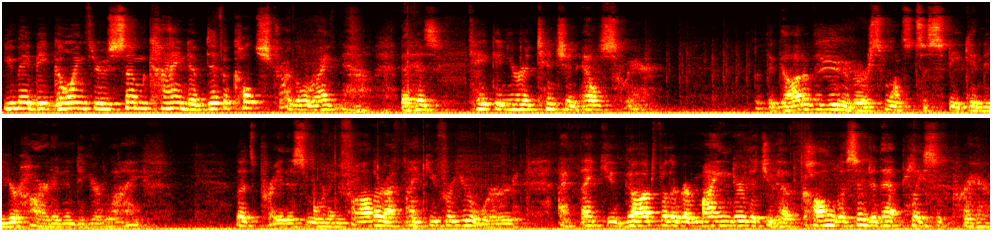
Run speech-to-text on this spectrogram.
You may be going through some kind of difficult struggle right now that has taken your attention elsewhere. But the God of the universe wants to speak into your heart and into your life. Let's pray this morning. Father, I thank you for your word. I thank you, God, for the reminder that you have called us into that place of prayer.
